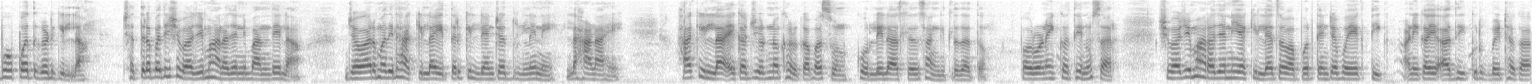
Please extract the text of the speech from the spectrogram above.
भोपतगड किल्ला. छत्रपती शिवाजी महाराजांनी बांधलेला जव्हारमधील हा किल्ला इतर किल्ल्यांच्या तुलनेने लहान आहे. हा किल्ला एका जीर्ण खडकापासून कोरलेला असल्याचं सांगितलं जातं. पौराणिक कथेनुसार शिवाजी महाराजांनी या किल्ल्याचा वापर त्यांच्या वैयक्तिक आणि काही अधिकृत बैठका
